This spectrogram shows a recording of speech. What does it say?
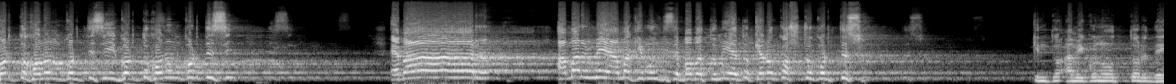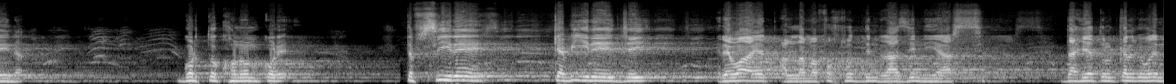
গর্ত খনন করতেছি, গর্ত খনন করতেছি। এবার আমার মেয়ে আমাকে বলতেছে, বাবা, তুমি এত কেন কষ্ট করতেছো? কিন্তু আমি কোনো উত্তর দেই না। গর্ত খনন করে তফসিরে, কবিরে যেই রেওয়ায়ত আল্লামা ফখরুদ্দিন রাজি নিয়ে আসছে। দাহিয়াতুল কালবি বলেন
